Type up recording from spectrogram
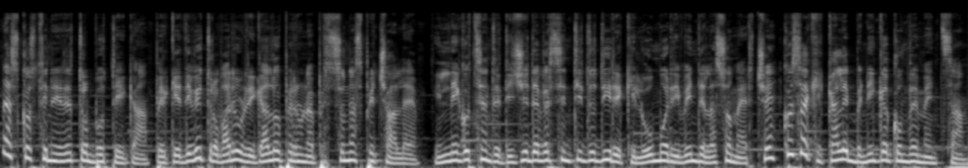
nascosti in retrobottega perché deve trovare un regalo per una persona speciale. Il negoziante dice di aver sentito dire che l'uomo rivende la sua merce, cosa che Caleb nega con veemenza,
